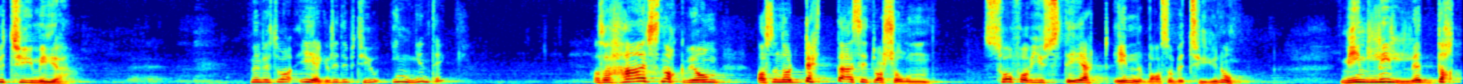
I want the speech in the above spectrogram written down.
bety mye. Men vet du hva? Egentlig det betyr jo ingenting. Altså Her snakker vi om altså Når dette er situasjonen, så får vi justert inn hva som betyr noe. Min lille datter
